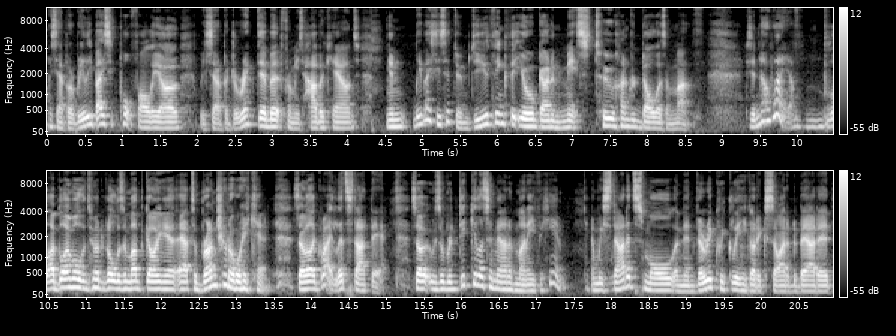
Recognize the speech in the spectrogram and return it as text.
We set up a really basic portfolio. We set up a direct debit from his hub account. And we basically said to him, Do you think that you're going to miss $200 a month? He said, No way. I blow more than $200 a month going out to brunch on a weekend. So we're like, Great, let's start there. So it was a ridiculous amount of money for him. And we started small, and then very quickly he got excited about it,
